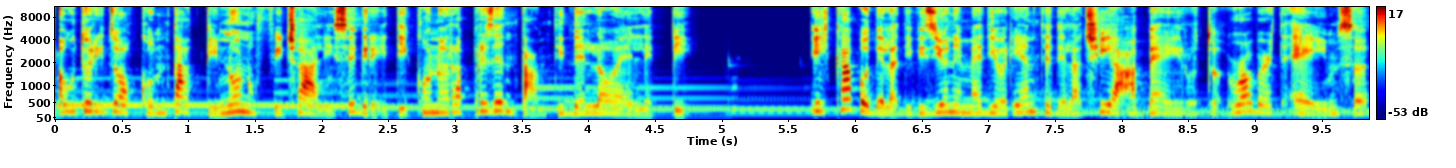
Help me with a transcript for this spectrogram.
autorizzò contatti non ufficiali segreti con rappresentanti dell'OLP. Il capo della divisione Medio Oriente della CIA a Beirut, Robert Ames,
